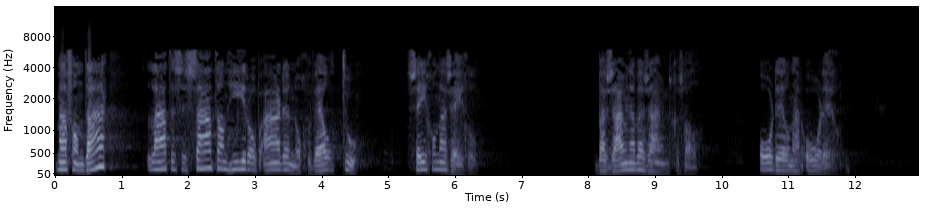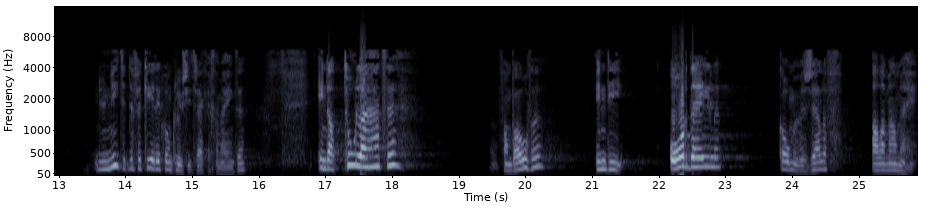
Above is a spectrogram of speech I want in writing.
Maar vandaar laten ze Satan hier op aarde nog wel toe. Zegel na zegel. Bazuin na bazuin gezal. Oordeel naar oordeel. Nu niet de verkeerde conclusie trekken, gemeente. In dat toelaten van boven, in die oordelen, komen we zelf allemaal mee.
